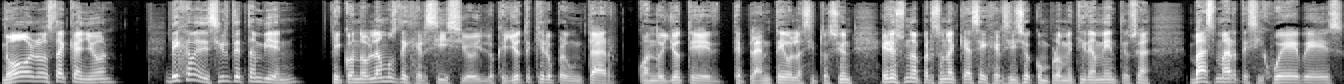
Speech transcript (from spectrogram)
No, no está cañón. Déjame decirte también que cuando hablamos de ejercicio y lo que yo te quiero preguntar cuando yo te, te, planteo la situación, eres una persona que hace ejercicio comprometidamente, o sea, vas martes y jueves,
